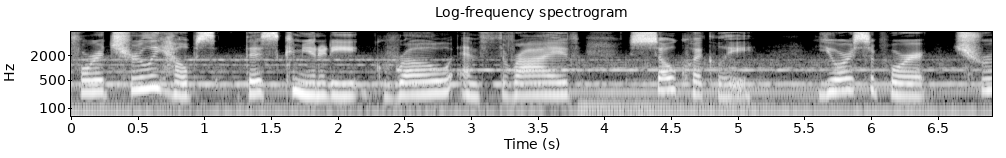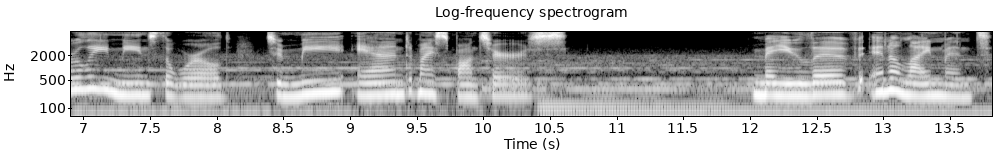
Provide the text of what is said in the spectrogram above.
for it truly helps this community grow and thrive so quickly. Your support truly means the world to me and my sponsors. May you live in alignment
